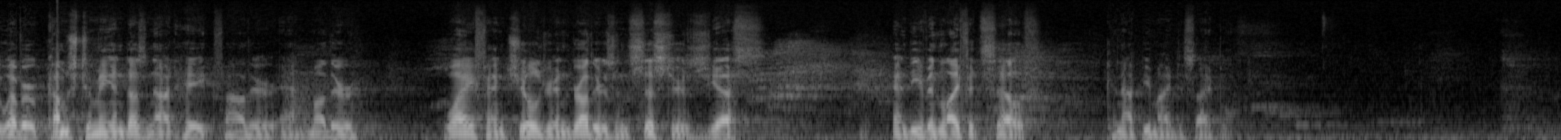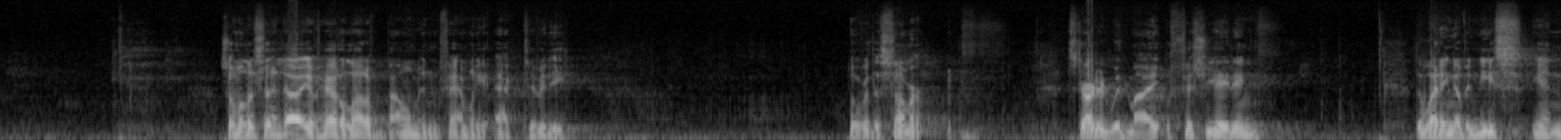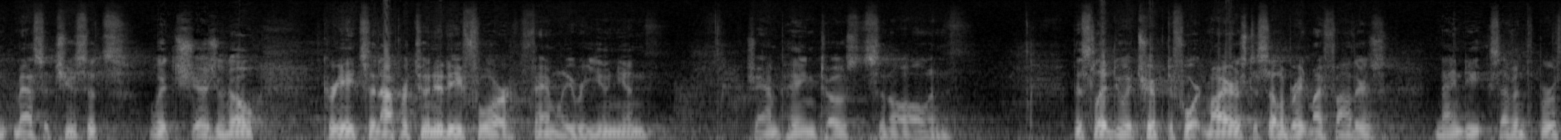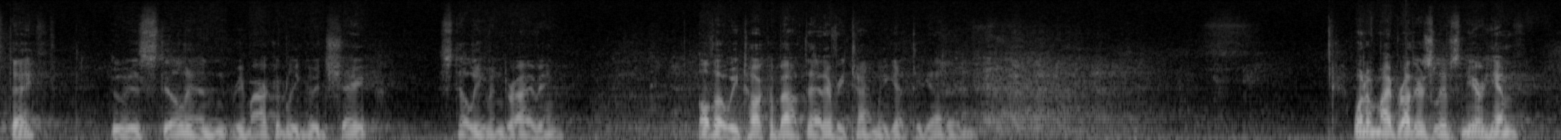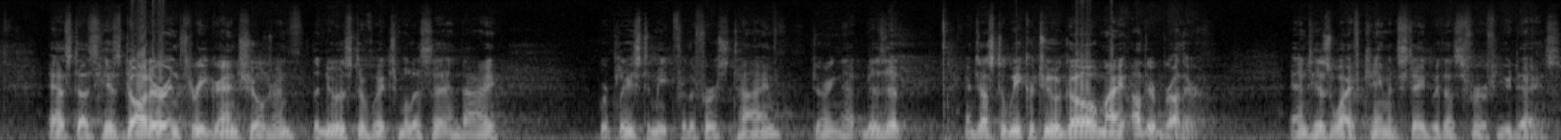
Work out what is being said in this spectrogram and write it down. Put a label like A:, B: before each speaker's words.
A: Whoever comes to me and does not hate father and mother, wife and children, brothers and sisters, yes, and even life itself, cannot be my disciple. So, Melissa and I have had a lot of Bauman family activity over the summer. It started with my officiating the wedding of a niece in Massachusetts, which, as you know, creates an opportunity for family reunion, champagne toasts, and all. And this led to a trip to Fort Myers to celebrate my father's 97th birthday, who is still in remarkably good shape, still even driving. Although we talk about that every time we get together. One of my brothers lives near him, as does his daughter and three grandchildren, the newest of which, Melissa and I, were pleased to meet for the first time during that visit. And just a week or two ago, my other brother and his wife came and stayed with us for a few days.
